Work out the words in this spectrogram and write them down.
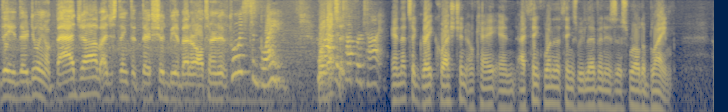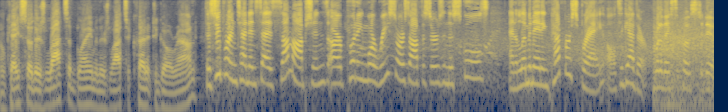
they, they're doing a bad job. I just think that there should be a better alternative. Who is to blame? Who well, has a, a tougher time? And that's a great question, okay? And I think one of the things we live in is this world of blame. Okay, so there's lots of blame and there's lots of credit to go around. The superintendent says some options are putting more resource officers in the schools and eliminating pepper spray altogether. What are they supposed to do?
